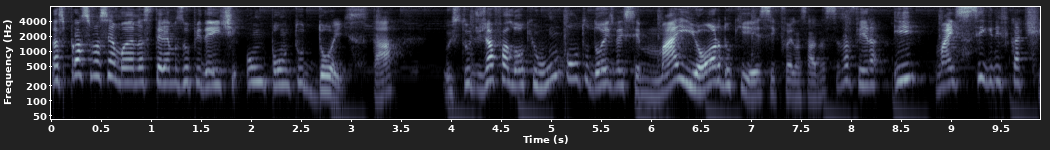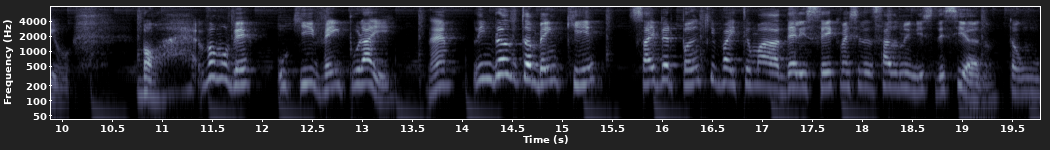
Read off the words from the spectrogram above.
nas próximas semanas teremos o update 1.2, tá? O estúdio já falou que o 1.2 vai ser maior do que esse que foi lançado na sexta-feira e mais significativo. Bom, vamos ver o que vem por aí, né? Lembrando também que Cyberpunk vai ter uma DLC que vai ser lançada no início desse ano. Então,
